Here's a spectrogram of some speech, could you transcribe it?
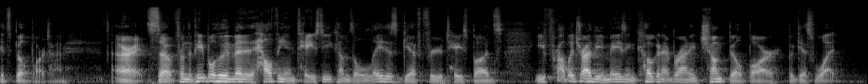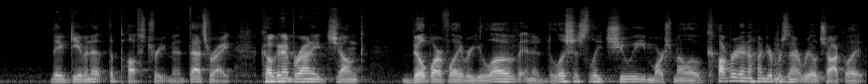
It's Built Bar time. All right, so from the people who invented healthy and tasty comes the latest gift for your taste buds. You've probably tried the amazing coconut brownie chunk Built Bar, but guess what? They've given it the puffs treatment. That's right, coconut brownie chunk Built Bar flavor you love and a deliciously chewy marshmallow covered in 100% real chocolate.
